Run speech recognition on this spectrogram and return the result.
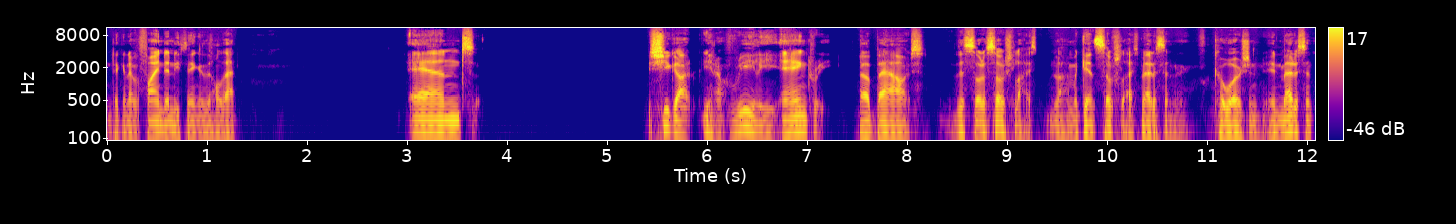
They can never find anything and all that. And she got, you know, really angry about this sort of socialized, I'm against socialized medicine, coercion in medicine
